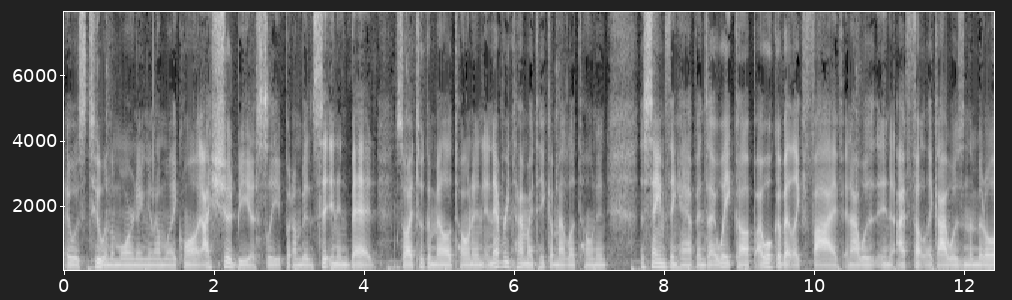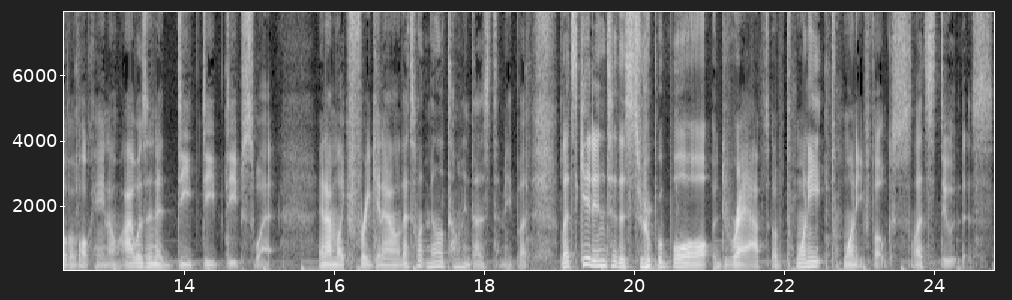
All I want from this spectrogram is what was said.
It was two in the morning, and I'm like, well, I should be asleep, but I've been sitting in bed. So I took a melatonin, and every time I take a melatonin, the same thing happens. I wake up. I woke up at like five, and I was in. I felt like I was in the middle of a volcano. I was in a deep, deep, deep sweat. And I'm like freaking out. That's what melatonin does to me. But let's get into the Super Bowl draft of 2020, folks. Let's do this.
